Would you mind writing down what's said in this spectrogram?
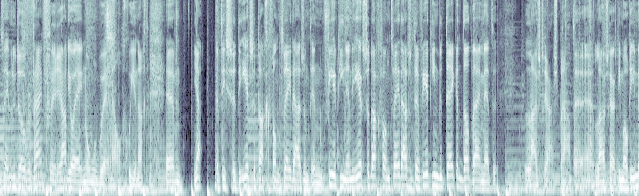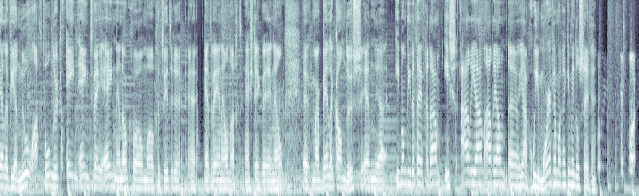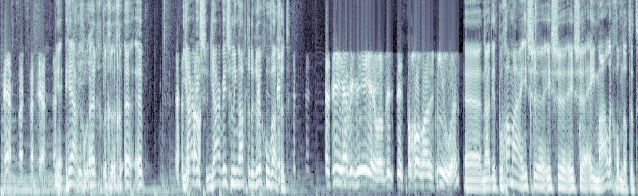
Twee minuten over vijf, Radio 1 om WNL. Goeienacht. Um, ja, het is eh, de eerste dag van 2014. En de eerste dag van 2014 betekent dat wij met luisteraars praten. Uh, luisteraars die mogen inbellen via 0800 1121 en ook gewoon mogen twitteren. Uh, WNL-nacht, hashtag WNL. Uh, maar bellen kan dus. En iemand die dat heeft gedaan is Adriaan. Adriaan, ja, goedemorgen mag ik inmiddels zeggen. Ja, ja, ja jaarwis, jaarwisseling achter de rug, hoe was het? Die heb ik de eer, want dit, dit programma is nieuw, hè? Uh, nou, dit programma is, uh, is, uh, is eenmalig, omdat het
